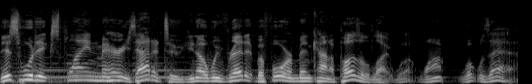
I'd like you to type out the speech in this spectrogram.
This would explain Mary's attitude. You know, we've read it before and been kind of puzzled like, what, why, what was that?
